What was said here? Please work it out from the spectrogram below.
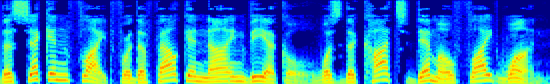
The second flight for the Falcon 9 vehicle was the COTS Demo Flight 1,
